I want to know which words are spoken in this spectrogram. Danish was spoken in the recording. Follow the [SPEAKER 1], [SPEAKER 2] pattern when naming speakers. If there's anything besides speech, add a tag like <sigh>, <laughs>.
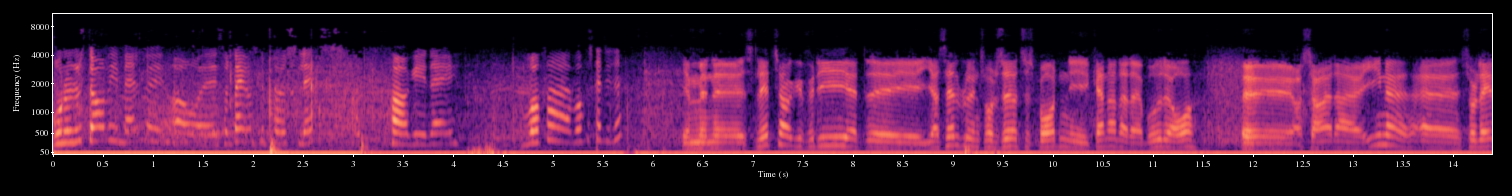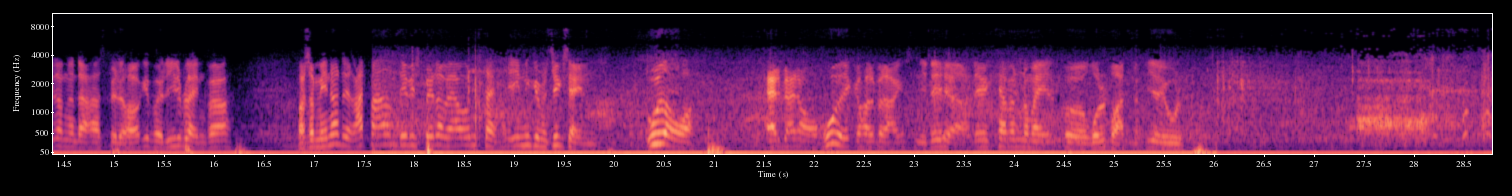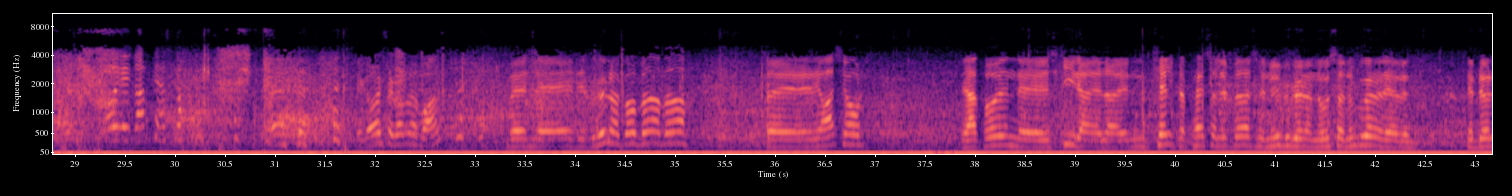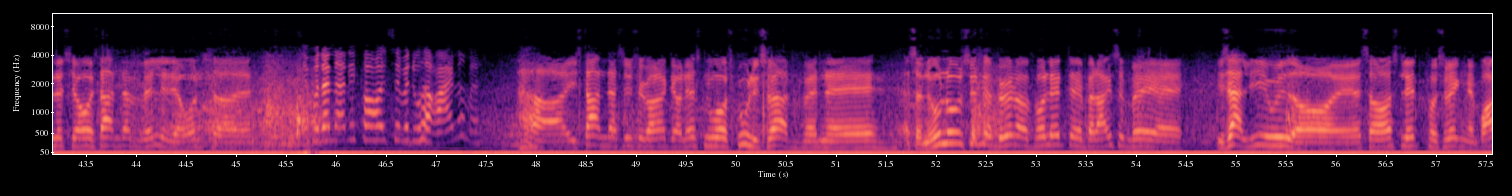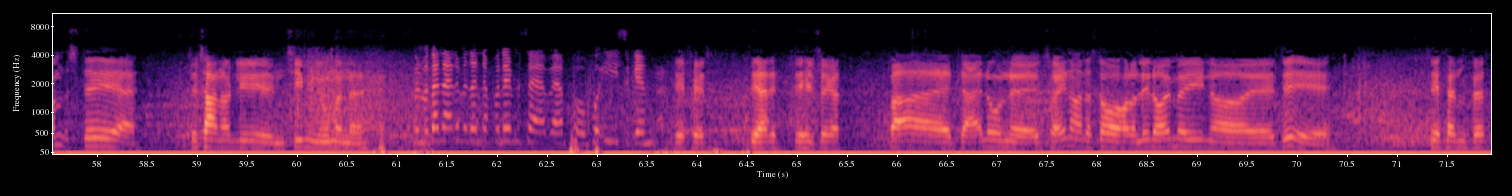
[SPEAKER 1] Rune, nu står vi i Malmø, og øh, soldaterne skal prøve sledgehockey i dag. Hvorfor, hvorfor skal de det?
[SPEAKER 2] Jamen, øh, sledgehockey, fordi at, øh, jeg selv blev introduceret til sporten i Canada, da jeg boede derovre. Øh, og så er der en af, af soldaterne, der har spillet hockey på eliteplanen før. Og så minder det ret meget om det, vi spiller hver onsdag inde i gymnastiksalen. Udover at man overhovedet ikke kan holde balancen i det her. Det kan man normalt på rullebræt med fire hjul.
[SPEAKER 1] Godt Kasper. <laughs>
[SPEAKER 3] det kan også så godt være brændt, men øh, det begynder at gå bedre og bedre. Øh, det er ret sjovt. Jeg har fået en øh, ski der, eller en kælk, der passer lidt bedre til nybegynder nu, så nu begynder det at det blev lidt sjovt. I starten der væltede jeg rundt, så... Øh...
[SPEAKER 1] Ja, hvordan er det i forhold til, hvad du havde regnet med?
[SPEAKER 3] Ja, I starten der synes jeg godt nok, det var næsten uoverskueligt svært, men øh, altså nu, nu synes jeg, jeg begynder at få lidt øh, balance med, øh, især lige ud, og øh, så også lidt på svingene. Brems, det, øh, det tager nok lige en time nu, men... Øh, <laughs>
[SPEAKER 1] men hvordan er det med den der fornemmelse af at være på, på is igen?
[SPEAKER 3] Ja, det er fedt. Det er det. Det er helt sikkert. Bare, at der er nogle øh, trænere, der står og holder lidt øje med en, og øh, det, det er fandme fedt.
